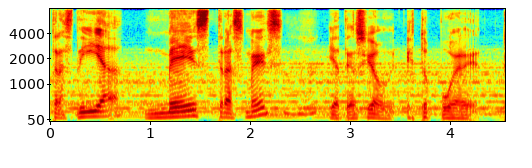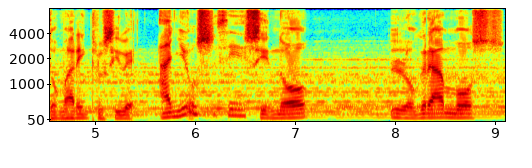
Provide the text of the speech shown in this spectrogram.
tras día, mes tras mes. Y atención, esto puede tomar inclusive años si no logramos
